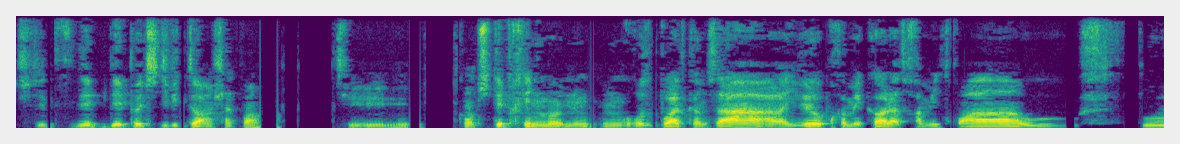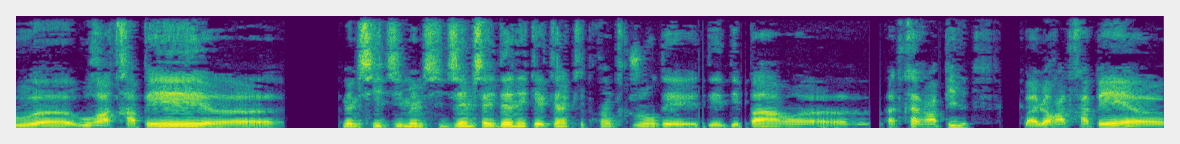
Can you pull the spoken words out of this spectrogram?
Tu, des, petites victoires à chaque fois. Tu quand tu t'es pris une, grosse boîte comme ça, arriver au premier col à 3003 ou ou ou rattraper même si James Hayden est quelqu'un qui prend toujours des, départs euh, pas très rapides, bah le rattraper euh,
